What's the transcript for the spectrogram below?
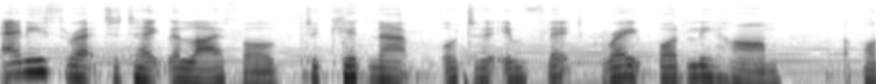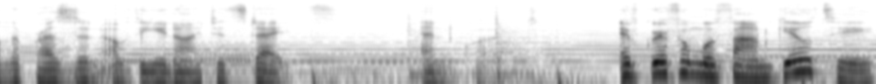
any threat to take the life of, to kidnap, or to inflict great bodily harm upon the President of the United States, end quote. If Griffin were found guilty,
